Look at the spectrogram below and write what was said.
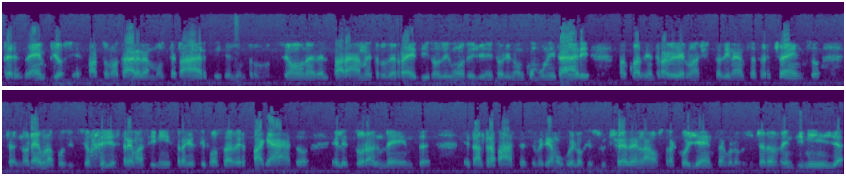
per esempio si è fatto notare da molte parti che l'introduzione del parametro del reddito di uno dei genitori non comunitari fa quasi intravedere una cittadinanza per censo, cioè non è una posizione di estrema sinistra che si possa aver pagato elettoralmente. E d'altra parte se vediamo quello che succede nella nostra accoglienza, quello che succede a Ventimiglia,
